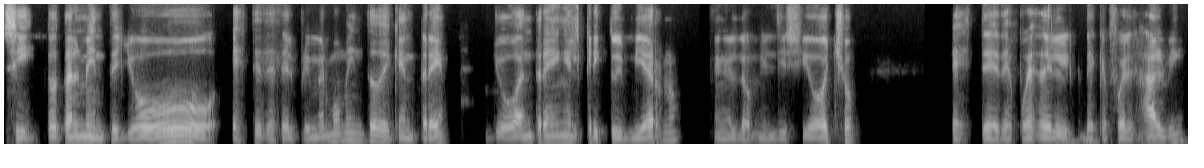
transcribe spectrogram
Sí, totalmente. Yo, este, desde el primer momento de que entré, yo entré en el cripto invierno en el 2018, este, después del, de que fue el halving.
